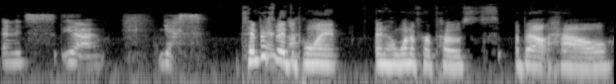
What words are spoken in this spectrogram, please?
and it's yeah, yes. Tempest made the point in one of her posts about how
